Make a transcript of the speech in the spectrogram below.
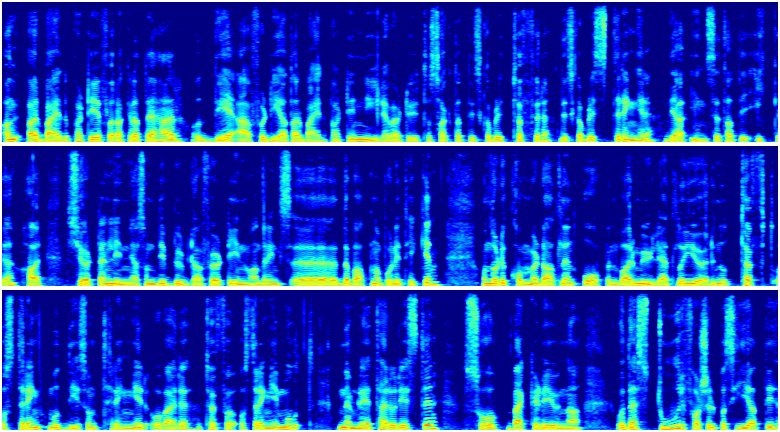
Arbeiderpartiet for akkurat det her. Og det er fordi at Arbeiderpartiet nylig har vært ute og sagt at de skal bli tøffere, de skal bli strengere. De har innsett at de ikke har kjørt den linja som de burde ha ført i innvandringsdebatten og politikken. Og når det kommer da til en åpenbar mulighet til å gjøre noe tøft og strengt mot de som trenger å være tøffe og strenge imot, nemlig terrorister, så backer de unna. Og det er stor forskjell på å si at de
